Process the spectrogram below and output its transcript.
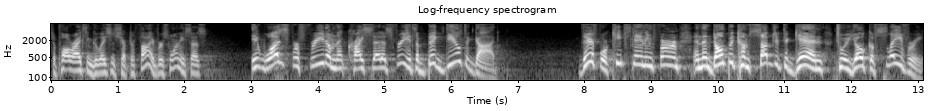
So Paul writes in Galatians chapter 5, verse 1, he says, It was for freedom that Christ set us free. It's a big deal to God. Therefore, keep standing firm and then don't become subject again to a yoke of slavery.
